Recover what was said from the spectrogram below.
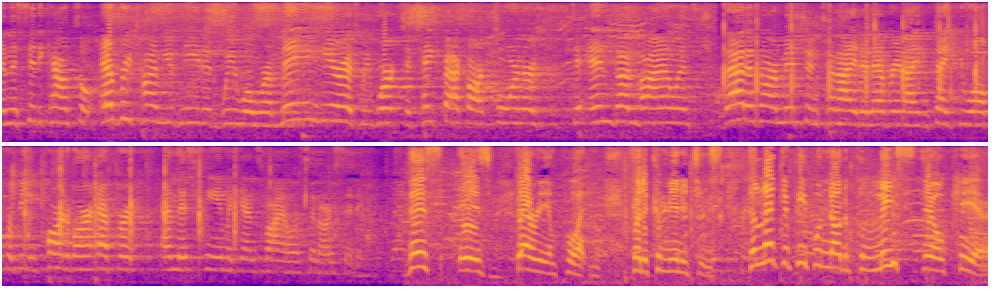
in the City Council, every time you've needed. We will remain here as we work to take back our corners, to end gun violence. That is our mission tonight and every night, and thank you all for being part of our effort and this team against violence in our city. This is very important for the communities to let the people know the police still care.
